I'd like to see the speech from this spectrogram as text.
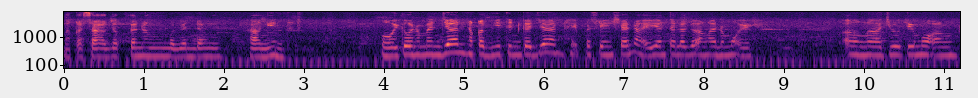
makasagap ka ng magandang hangin. O ikaw naman dyan, nakabitin ka dyan. Eh, pasensya na. Eh, yan talaga ang ano mo eh. Ang ah, duty mo ang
